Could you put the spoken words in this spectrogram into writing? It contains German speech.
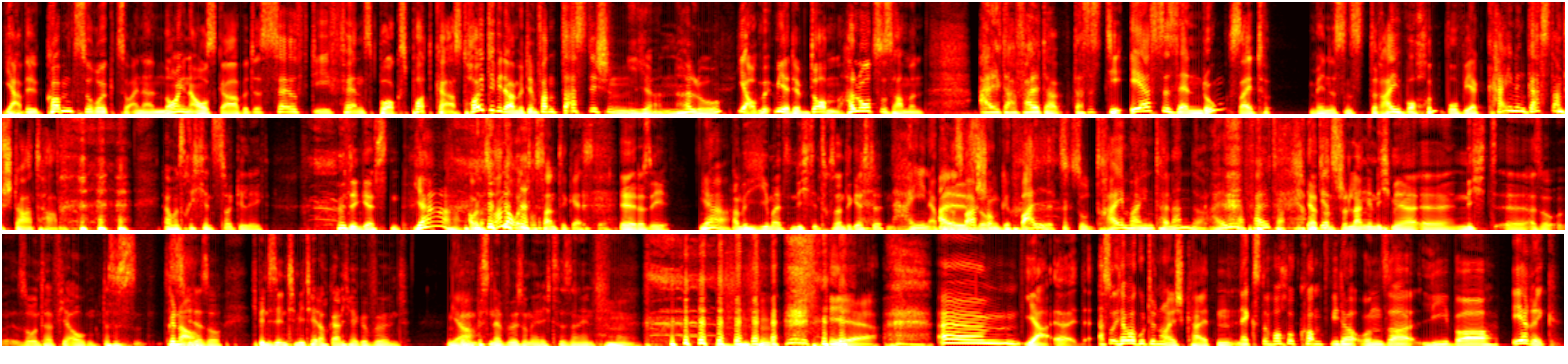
Ja, willkommen zurück zu einer neuen Ausgabe des Self-Defense Box Podcast. Heute wieder mit dem fantastischen Jan, hallo. Ja, und mit mir, dem Dom. Hallo zusammen. Alter Falter, das ist die erste Sendung seit mindestens drei Wochen, wo wir keinen Gast am Start haben. da haben wir uns richtig ins Zeug gelegt. mit den Gästen. Ja, aber das waren auch interessante Gäste. Ja, das eh. Ja. Haben wir hier jemals nicht interessante Gäste? Nein, aber das war Also. schon geballt. So dreimal hintereinander. Alter Falter. Ihr Und habt uns jetzt, schon lange nicht mehr, äh, nicht, äh, also so unter vier Augen. Das ist, das Genau. ist wieder so. Ich bin diese Intimität auch gar nicht mehr gewöhnt. Ich bin ja. ein bisschen nervös, um ehrlich zu sein. Yeah. ähm, ja, äh, achso, ich habe aber gute Neuigkeiten. Nächste Woche kommt wieder unser lieber Erik.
